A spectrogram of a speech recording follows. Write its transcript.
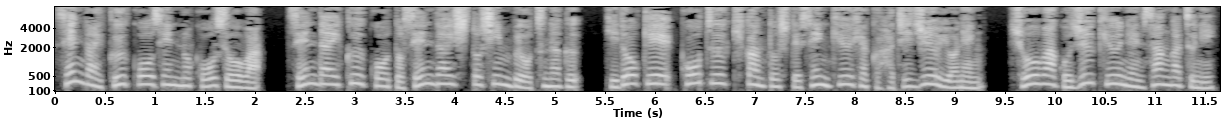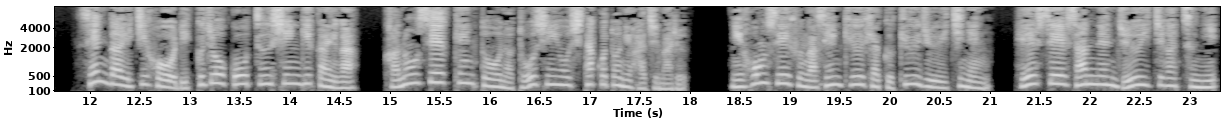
仙台空港線の構想は仙台空港と仙台市都心部をつなぐ軌道系交通機関として1984年、昭和59年3月に仙台地方陸上交通審議会が可能性検討の答申をしたことに始まる。日本政府が1991年、平成3年11月に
